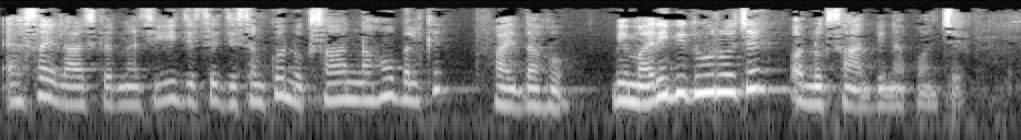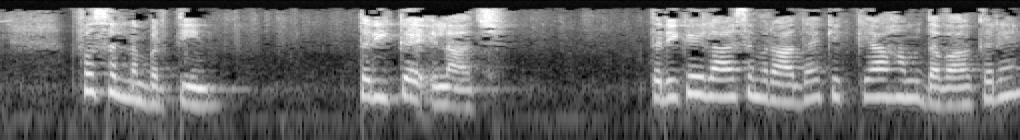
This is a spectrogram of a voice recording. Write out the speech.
ایسا علاج کرنا چاہیے جس سے جسم کو نقصان نہ ہو، بلکہ فائدہ ہو۔ بیماری بھی دور ہو جائے اور نقصان بھی نہ پہنچے۔ فصل نمبر تین۔ طریقہ علاج۔ طریقہ علاج سے مراد ہے کہ کیا ہم دوا کریں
